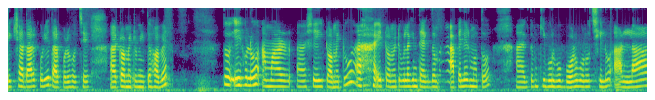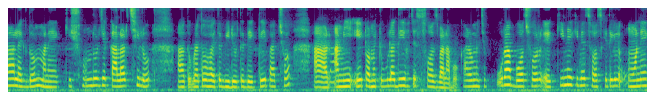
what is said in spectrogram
রিক্সা দাঁড় করিয়ে তারপরে হচ্ছে টমেটো নিতে হবে। তো এই হলো আমার সেই টমেটো। এই টমেটোগুলো কিন্তু একদম আপেলের মতো। একদম কি বলব, বড় বড় ছিল আর লাল একদম মানে কি সুন্দর যে কালার ছিল। তোমরা তো হয়তো ভিডিওতে দেখতেই পাচ্ছ। আর আমি এই টমেটোগুলো দিয়ে হচ্ছে সস বানাবো। কারণ হচ্ছে পুরা বছর কিনে কিনে সস খেতে গেলে অনেক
